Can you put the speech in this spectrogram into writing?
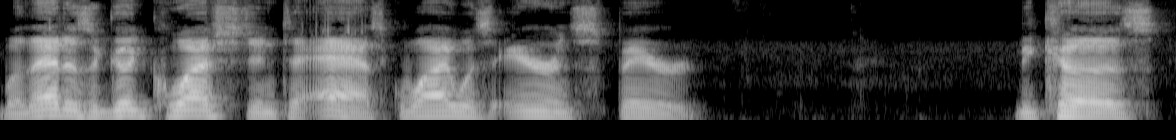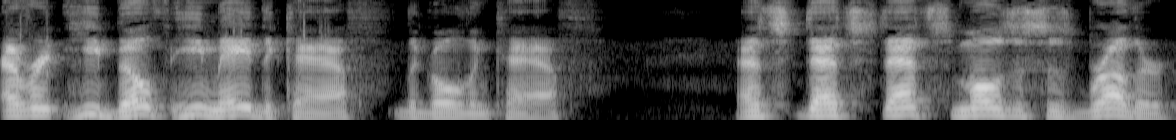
But that is a good question to ask. Why was Aaron spared? Because every he built he made the calf, the golden calf. That's that's that's Moses's brother.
